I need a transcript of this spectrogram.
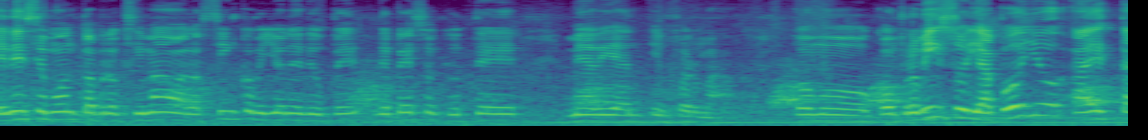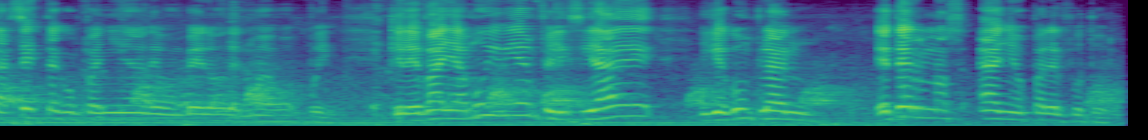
en ese monto aproximado a los 5 millones de pesos que ustedes me habían informado. Como compromiso y apoyo a esta sexta compañía de bomberos del nuevo WIN. Que les vaya muy bien, felicidades y que cumplan eternos años para el futuro.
